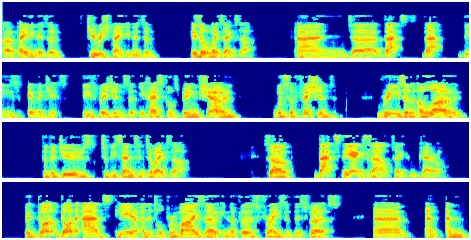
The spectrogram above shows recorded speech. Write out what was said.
uh, paganism, Jewish paganism, is always exile. And uh, that's that these images, these visions that Yecheskel's being shown was sufficient reason alone for the Jews to be sent into exile. So that's the exile taken care of. But God, God adds here a little proviso in the first phrase of this verse. Um, and, and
